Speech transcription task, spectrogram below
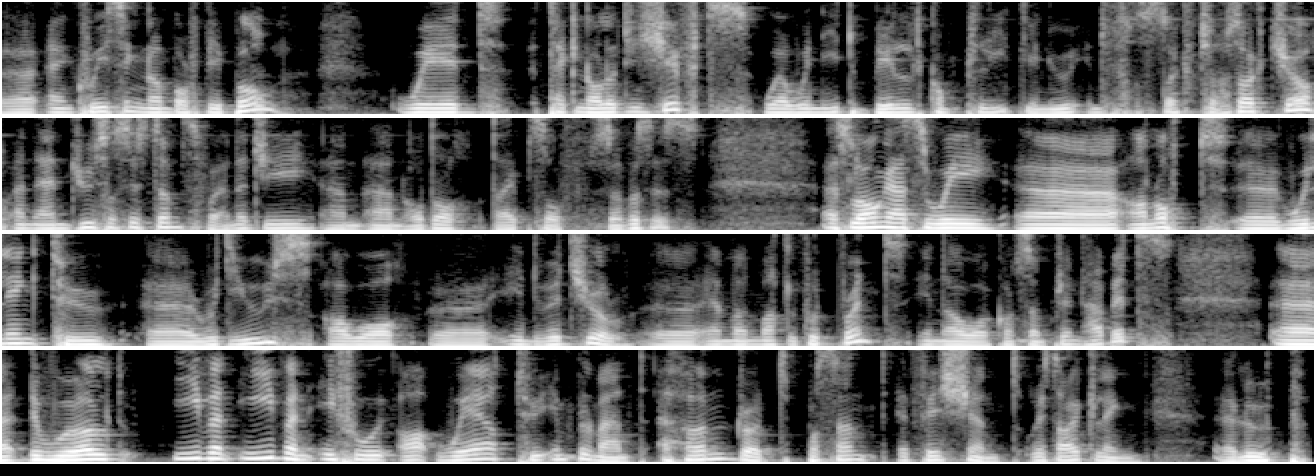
uh, increasing number of people, with technology shifts where we need to build completely new infrastructure and end user systems for energy and, and other types of services, as long as we uh, are not uh, willing to uh, reduce our individual environmental footprint in our consumption habits, the world, even even if we are, were to implement a hundred percent efficient recycling uh, loop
